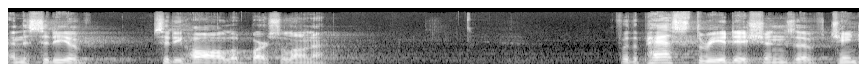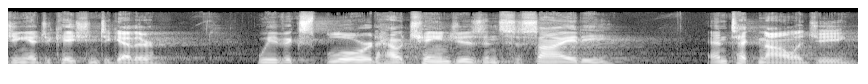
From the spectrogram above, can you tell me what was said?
and the City, of, City Hall of Barcelona. For the past three editions of Changing Education Together, we've explored how changes in society and technology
